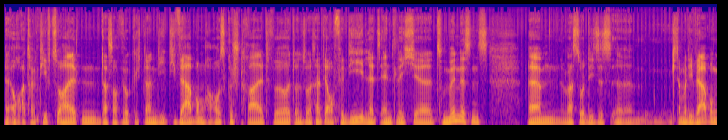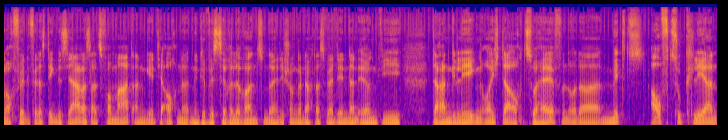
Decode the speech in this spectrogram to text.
äh, auch attraktiv zu halten, dass auch wirklich dann die, die Werbung ausgestrahlt wird und so. Das hat ja auch für die letztendlich äh, zumindestens ähm, was so dieses, äh, ich sag mal, die Werbung auch für, für das Ding des Jahres als Format angeht, ja auch eine, eine gewisse Relevanz. Und da hätte ich schon gedacht, das wäre denen dann irgendwie daran gelegen, euch da auch zu helfen oder mit aufzuklären,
